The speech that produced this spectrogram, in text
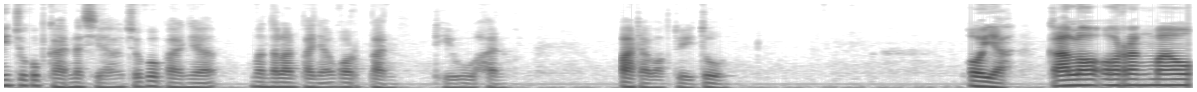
ini cukup ganas ya, cukup banyak menelan banyak korban di Wuhan pada waktu itu. Oh ya, kalau orang mau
